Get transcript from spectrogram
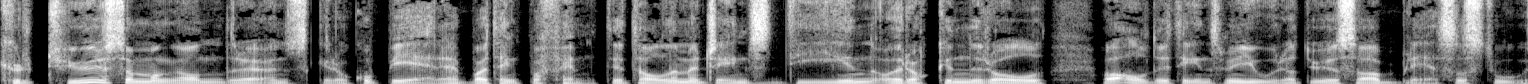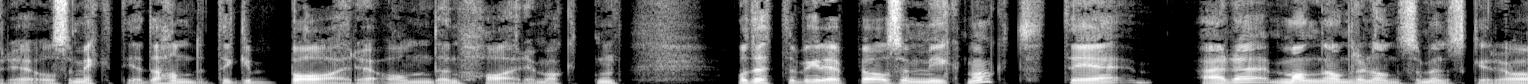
kultur som mange andre ønsker å kopiere. Bare tenk på 50-tallet med James Dean og rock'n'roll og alle de tingene som gjorde at USA ble så store og så mektige. Det handlet ikke bare om den harde makten. Og dette begrepet, altså myk makt, det er det mange andre land som ønsker å,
